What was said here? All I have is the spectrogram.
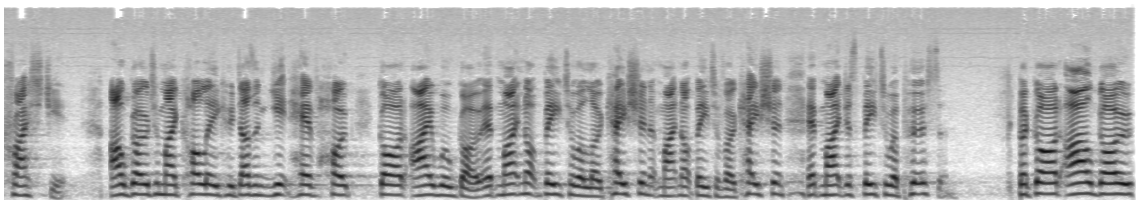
Christ yet. I'll go to my colleague who doesn't yet have hope. God, I will go. It might not be to a location, it might not be to vocation, it might just be to a person. But God, I'll go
